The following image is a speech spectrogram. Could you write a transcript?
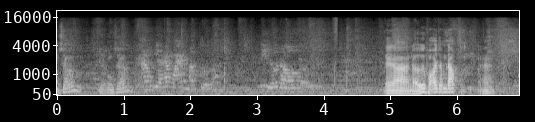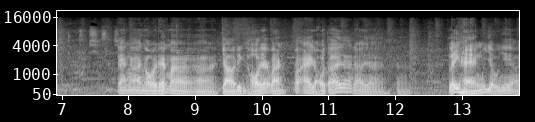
còn sớm giờ còn sớm. Không giờ ra ngoài nó mở cửa. Đi rửa đồ. Đây là nữ phó giám đốc. Đó. đang à, ngồi để mà à, chờ điện thoại đó các bạn. Có ai gọi tới đó, rồi à, à, lấy hàng ví dụ như là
